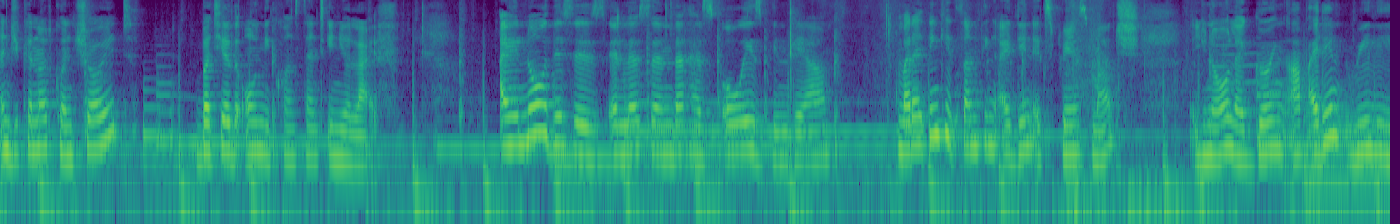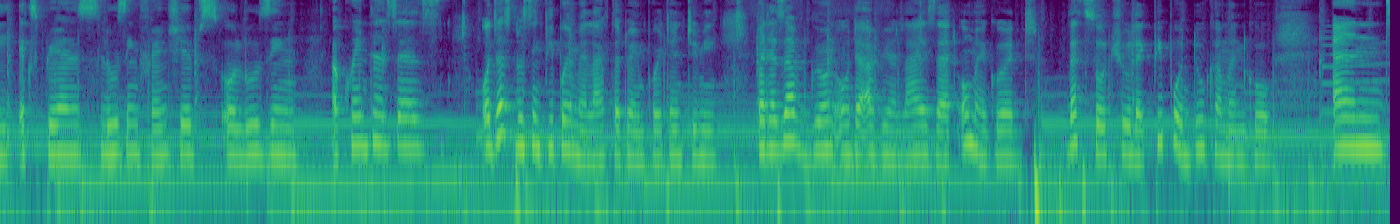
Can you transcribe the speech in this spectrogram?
and you cannot control it, but you're the only constant in your life. I know this is a lesson that has always been there, but I think it's something I didn't experience much. You know, like growing up, I didn't really experience losing friendships or losing acquaintances or just losing people in my life that were important to me. But as I've grown older, I've realized that, oh my God, that's so true. Like people do come and go. And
